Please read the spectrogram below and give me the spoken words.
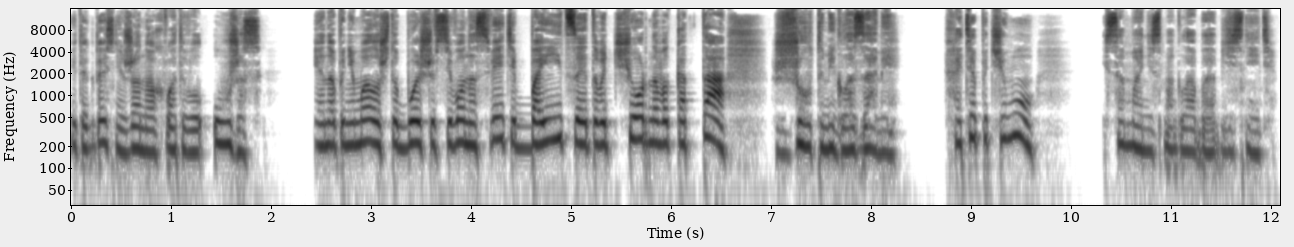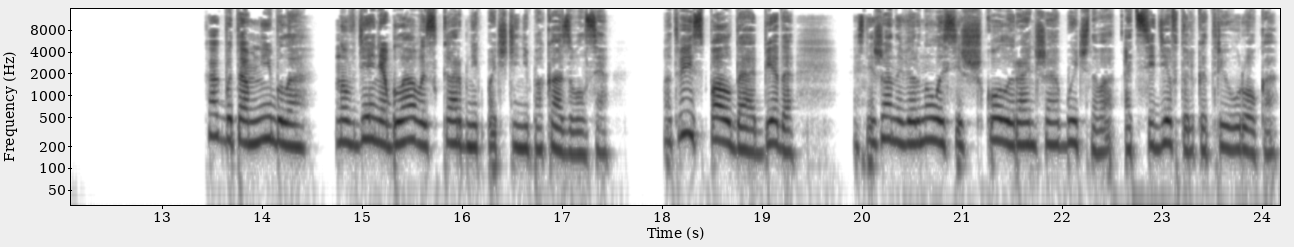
И тогда Снежану охватывал ужас, и она понимала, что больше всего на свете боится этого черного кота с желтыми глазами. Хотя почему, и сама не смогла бы объяснить. Как бы там ни было, но в день облавы скарбник почти не показывался. Матвей спал до обеда, а Снежана вернулась из школы раньше обычного, отсидев только три урока.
